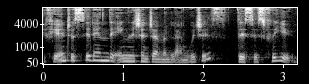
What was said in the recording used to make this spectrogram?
If you're interested in the English and German languages, this is for you.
